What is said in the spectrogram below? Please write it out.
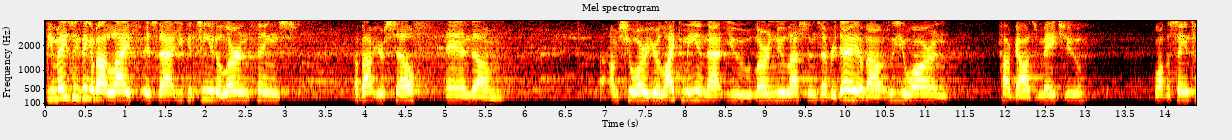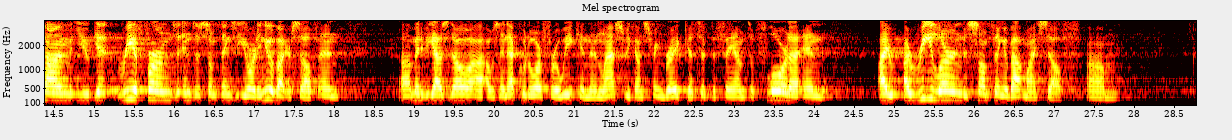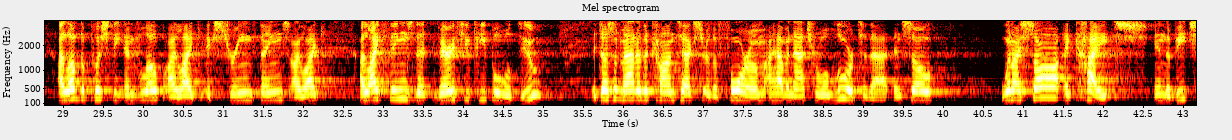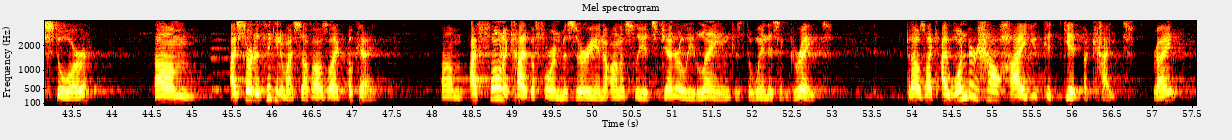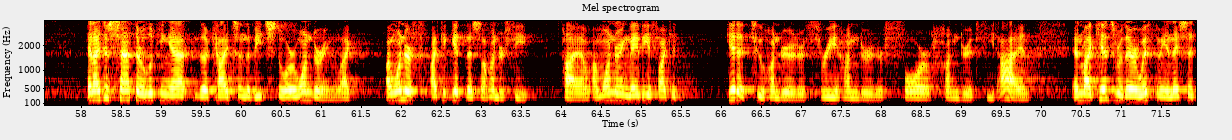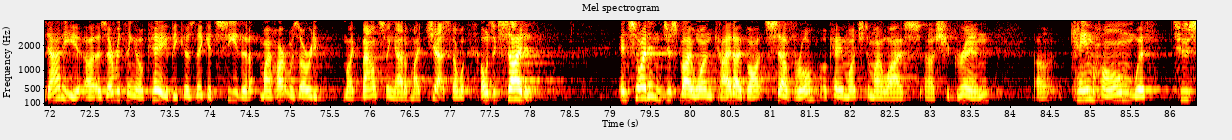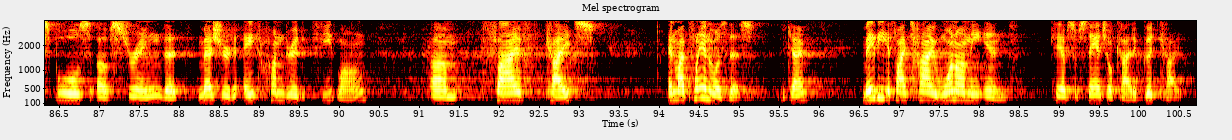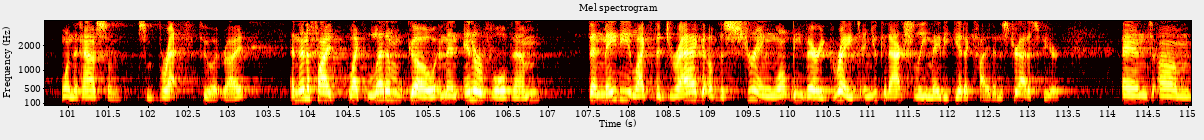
The amazing thing about life is that you continue to learn things about yourself, and um, I'm sure you're like me in that you learn new lessons every day about who you are and how God's made you, while at the same time you get reaffirmed into some things that you already knew about yourself. And uh, many of you guys know I was in Ecuador for a week, and then last week on spring break, I took the fam to Florida, and I, I relearned something about myself. Um, I love to push the envelope. I like extreme things. I like, I like things that very few people will do. It doesn't matter the context or the forum, I have a natural lure to that. And so when I saw a kite in the beach store, um, I started thinking to myself, I was like, okay, um, I've flown a kite before in Missouri, and honestly, it's generally lame because the wind isn't great. But I was like, I wonder how high you could get a kite, right? And I just sat there looking at the kites in the beach store, wondering, like, I wonder if I could get this 100 feet high. I'm wondering maybe if I could get it 200 or 300 or 400 feet high. And, and my kids were there with me, and they said, Daddy, uh, is everything okay? Because they could see that my heart was already like bouncing out of my chest. I, w- I was excited. And so I didn't just buy one kite, I bought several, okay, much to my wife's uh, chagrin. Uh, came home with two spools of string that measured 800 feet long, um, five kites, and my plan was this, okay? Maybe if I tie one on the end, okay, a substantial kite, a good kite, one that has some, some breadth to it, right? And then if I like let them go and then interval them, then maybe like the drag of the string won't be very great, and you could actually maybe get a kite in the stratosphere. And um,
